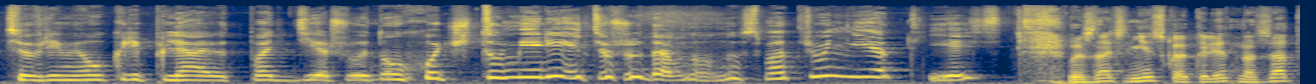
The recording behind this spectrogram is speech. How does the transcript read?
все время укрепляют, поддерживают? Он хочет умереть уже давно. Но смотрю, нет, есть. Вы знаете, несколько лет назад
